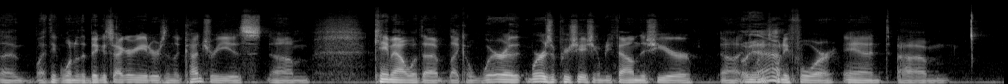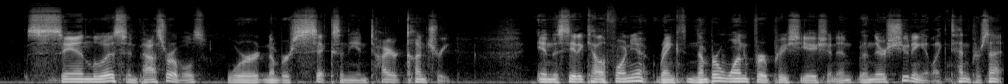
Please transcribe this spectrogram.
uh, i think one of the biggest aggregators in the country is um, came out with a like a where where is appreciation going to be found this year uh, Oh, in yeah. 2024, and um, San Luis and Paso Robles were number six in the entire country. In the state of California, ranked number one for appreciation, and, and they're shooting at like 10%.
